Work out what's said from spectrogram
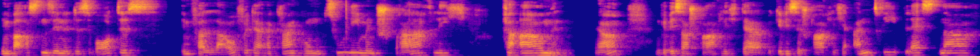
im wahrsten Sinne des Wortes im Verlaufe der Erkrankung zunehmend sprachlich verarmen. Ja, ein gewisser sprachlich, der gewisse sprachliche Antrieb lässt nach.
